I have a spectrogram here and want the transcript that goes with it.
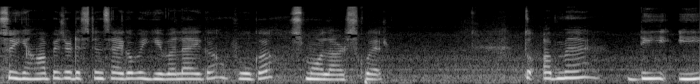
सो यहाँ पे जो डिस्टेंस आएगा वो ये वाला आएगा वो होगा स्मॉल आर स्क्वायर तो अब मैं D E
